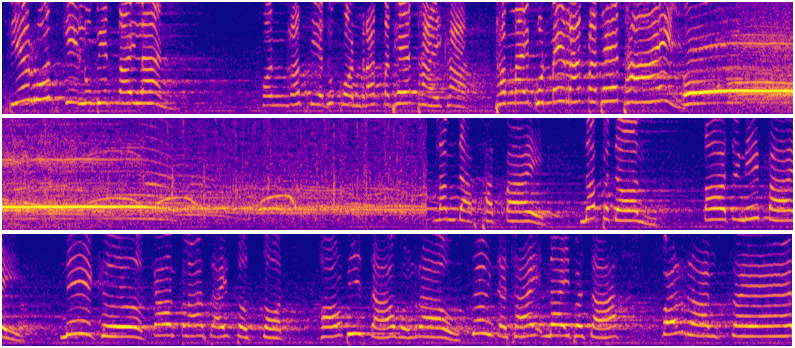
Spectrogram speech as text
เซียรุสกีลูบินไทยแลนด์ คนรัสเซียทุกคนรักประเทศไทยค่ะ ทำไมคุณไม่รักประเทศไทย ลำดับถัดไปนปดลต่อจากนี้ไป นี่คือการปลาใสสดๆ ของพี่สาวของเรา ซึ่งจะใช้ในภาษาฝรั่งเศส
